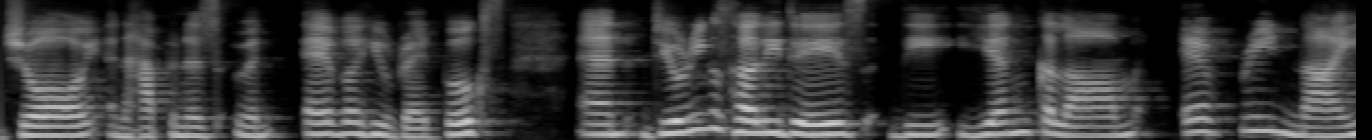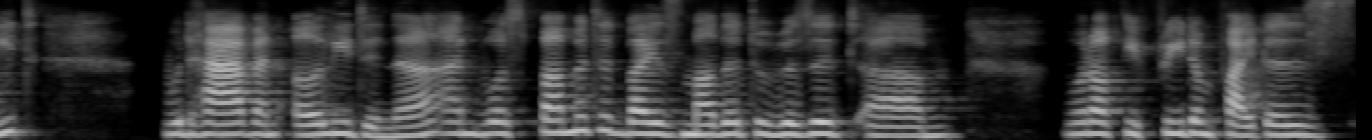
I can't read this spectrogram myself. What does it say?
joy and happiness whenever he read books, and during his early days, the young Kalam every night would have an early dinner and was permitted by his mother to visit um, one of the freedom fighters'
